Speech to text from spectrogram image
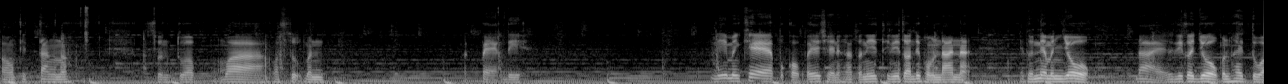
ลองติดตั้งเนาะส่วนตัวผมว่าวัสดุมันแปลกๆดี นี่มันแค่ประกอบไปเฉยๆนะครับ ตอนนี้ทีนี้ตอนที่ผมดันอะไอตัวเนี้ยมันโยก ได้ทีนี้ก็โยกมันให้ตัว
